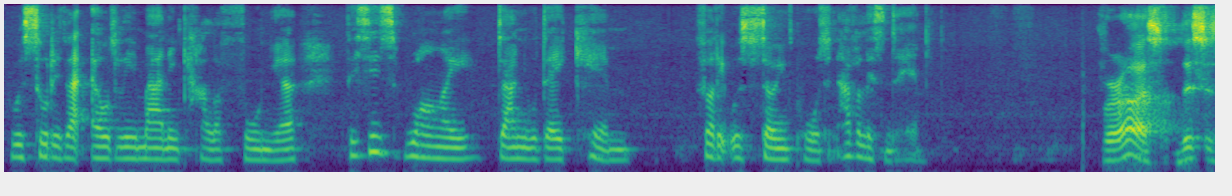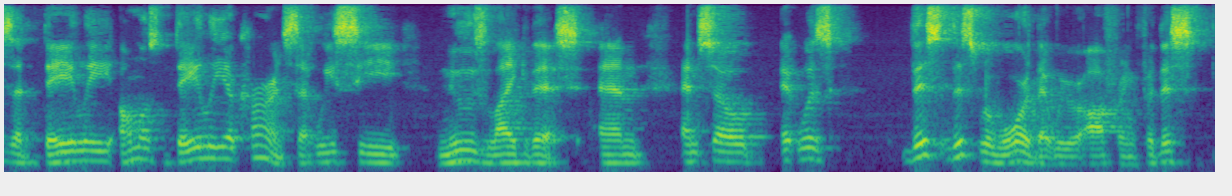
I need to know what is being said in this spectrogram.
who assaulted that elderly man in California. This is why Daniel Dae Kim felt it was so important. Have a listen to him. For us, this is a daily, almost daily occurrence that we see news like this. And, and so it was this, this reward that we were offering for this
